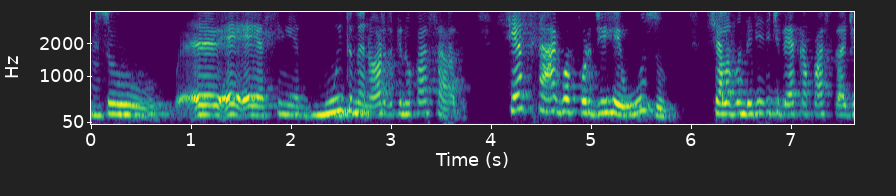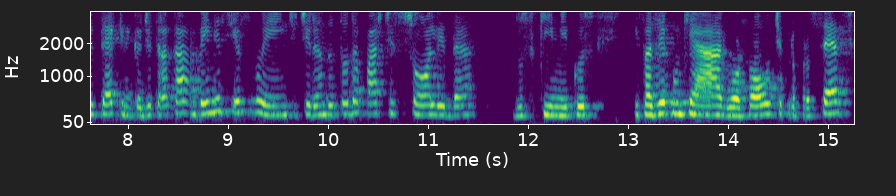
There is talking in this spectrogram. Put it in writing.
Isso é, é, é, assim, é muito menor do que no passado. Se essa água for de reuso, se a lavanderia tiver a capacidade técnica de tratar bem esse efluente, tirando toda a parte sólida dos químicos e fazer com que a água volte para o processo,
